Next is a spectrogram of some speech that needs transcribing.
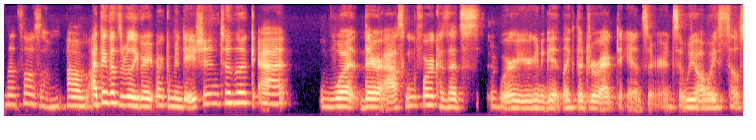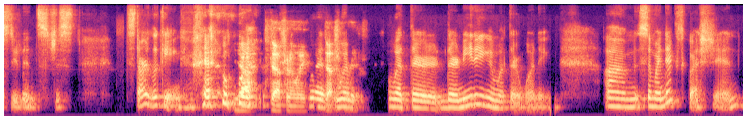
That's awesome. Um, I think that's a really great recommendation to look at what they're asking for because that's where you're going to get like the direct answer. And so we always tell students just start looking. what, yeah, definitely, what, definitely. What, what they're they're needing and what they're wanting. Um, so my next question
